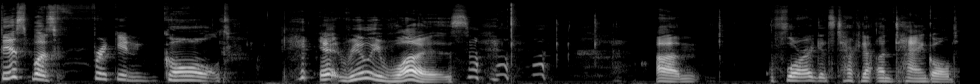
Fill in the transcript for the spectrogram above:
This was freaking gold. It really was. um, Flora gets Tecna untangled,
